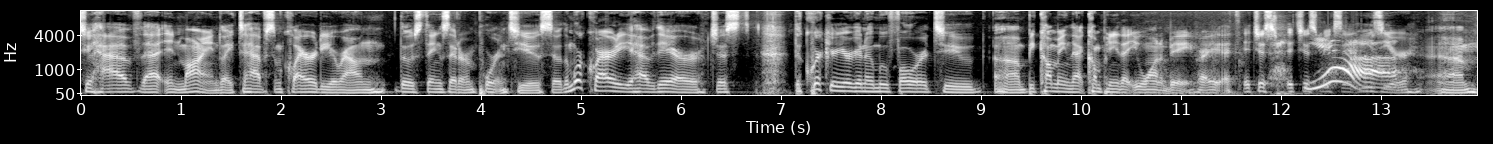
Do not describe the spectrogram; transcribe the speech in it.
to have that in mind, like to have some clarity around those things that are important to you. So the more clarity you have there, just the quicker you're going to move forward to um, becoming that company that you want to be, right? It, it just it just makes it easier. Um,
